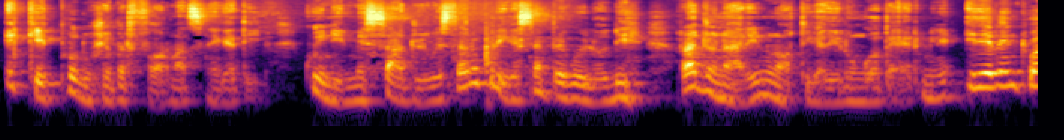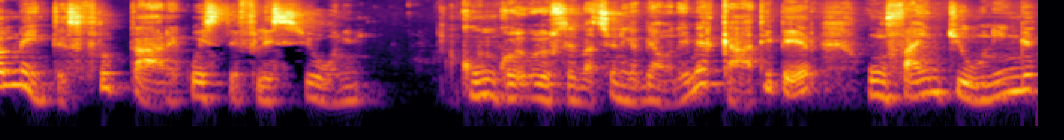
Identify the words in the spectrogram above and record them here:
e che produce performance negative. Quindi il messaggio di questa rubrica è sempre quello di ragionare in un'ottica di lungo termine ed eventualmente sfruttare queste flessioni comunque le osservazioni che abbiamo dei mercati per un fine tuning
